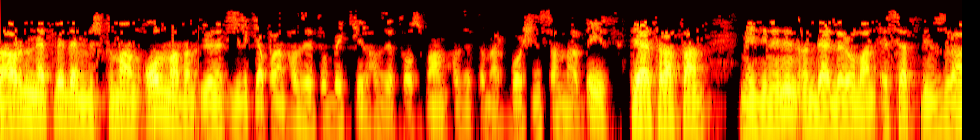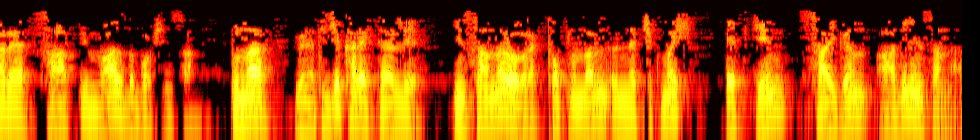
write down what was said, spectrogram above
Darun Netve'de Müslüman olmadan yöneticilik yapan Hazreti Bekir, Hazreti Osman, Hazreti Ömer boş insanlar değil. Diğer taraftan Medine'nin önderleri olan Esed bin Zürare, Sa'd bin Muaz da boş insan. Bunlar yönetici karakterli insanlar olarak toplumların önüne çıkmış, etkin, saygın, adil insanlar.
